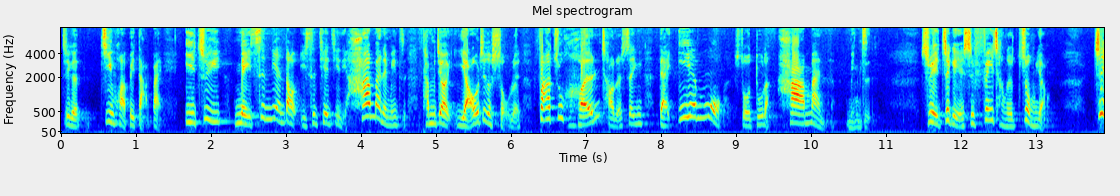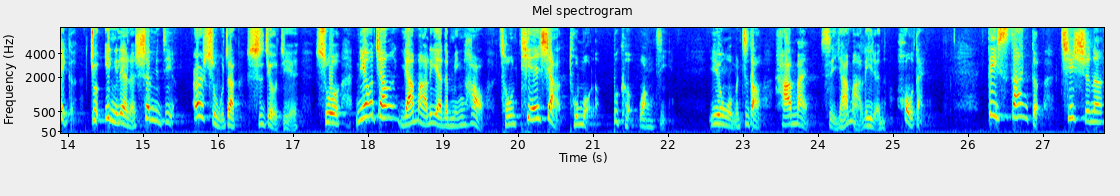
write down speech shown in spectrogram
这个计划被打败，以至于每次念到以斯帖记里哈曼的名字，他们就要摇这个手轮，发出很吵的声音来淹没所读的哈曼的名字。所以这个也是非常的重要。这个就应验了《生命记》二十五章十九节，说你要将亚玛利亚的名号从天下涂抹了，不可忘记，因为我们知道哈曼是亚玛利人后代。第三个，其实呢，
